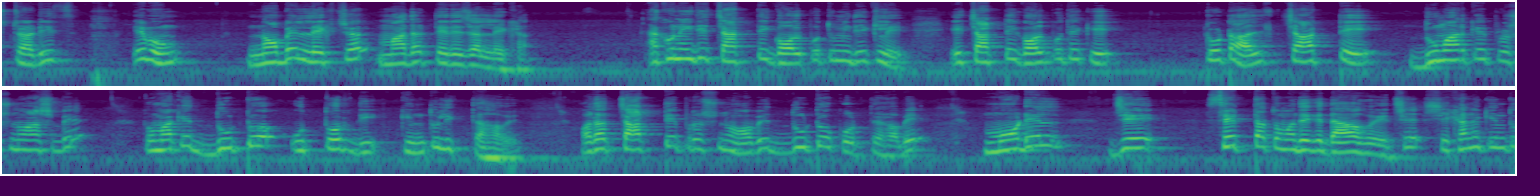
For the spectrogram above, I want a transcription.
স্টাডিজ এবং নবেল লেকচার মাদার টেরেজার লেখা। এখন এই যে চারটে গল্প তুমি দেখলে, এই চারটে গল্প থেকে টোটাল চারটে দু মার্কের প্রশ্ন আসবে। তোমাকে দুটো উত্তর দি, কিন্তু লিখতে হবে। অর্থাৎ চারটে প্রশ্ন হবে, দুটো করতে হবে। মডেল যে সেটটা তোমাদেরকে দেওয়া হয়েছে, সেখানে কিন্তু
